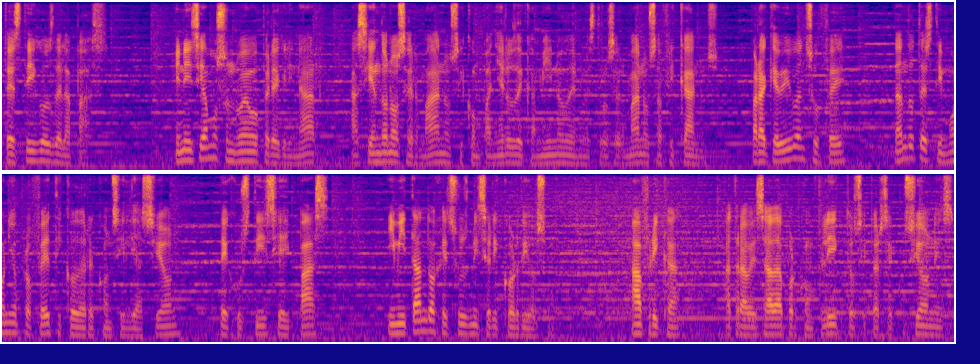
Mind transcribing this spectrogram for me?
testigos de la paz. Iniciamos un nuevo peregrinar, haciéndonos hermanos y compañeros de camino de nuestros hermanos africanos, para que vivan su fe, dando testimonio profético de reconciliación, de justicia y paz, imitando a Jesús misericordioso. África, atravesada por conflictos y persecuciones,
